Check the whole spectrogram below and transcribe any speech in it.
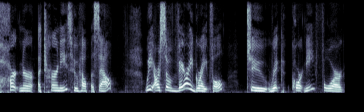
partner attorneys who help us out. We are so very grateful to Rick Courtney for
